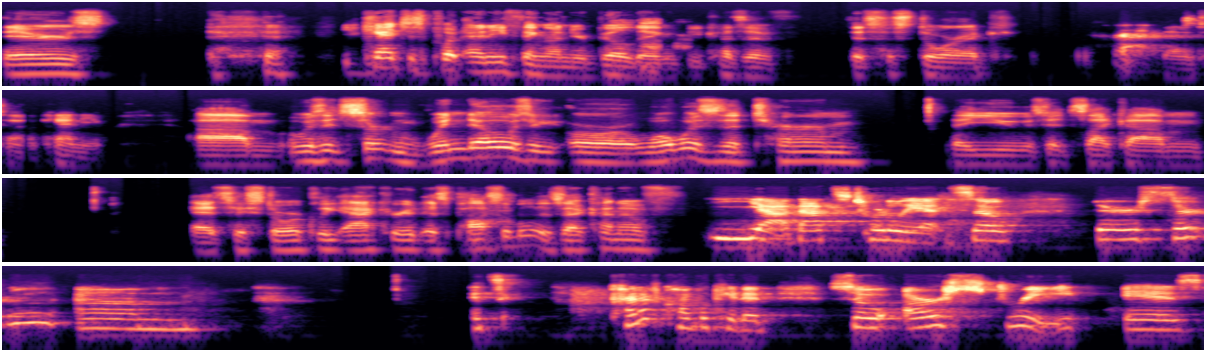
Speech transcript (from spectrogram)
there's, you can't just put anything on your building because of this historic Correct. downtown, can you? Um, was it certain windows or, or what was the term they used? It's like um, as historically accurate as possible. Is that kind of Yeah, that's totally it. So there's certain um it's kind of complicated. So our street is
